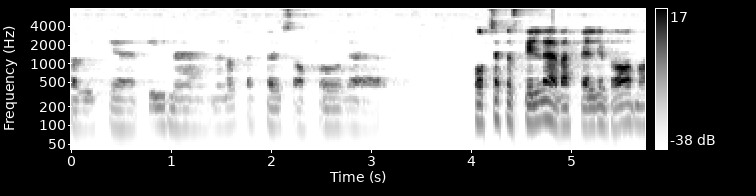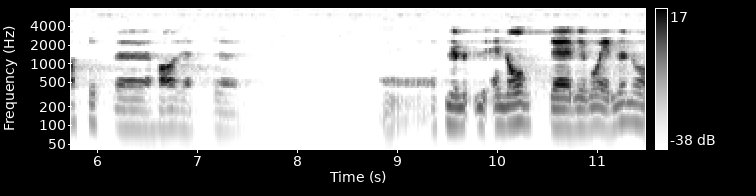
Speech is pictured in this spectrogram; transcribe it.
par uker fri med, med landslagspauser, får fortsette å spille. har vært veldig bra. Matip har et, et enormt nivå inne nå,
